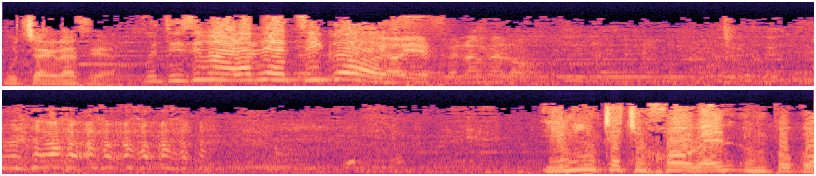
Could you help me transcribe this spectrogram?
Muchas gracias. Muchísimas gracias, chicos. Oye, oye, fenómeno. Y un muchacho joven, un poco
